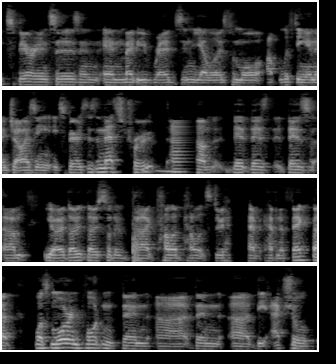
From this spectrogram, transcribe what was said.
experiences and, and maybe reds and yellows for more uplifting, energizing experiences. And that's true. Um, there, there's, there's, um, you know, those, those sort of, uh, color palettes do have, have an effect, but what's more important than, uh, than, uh, the actual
